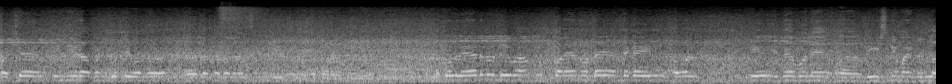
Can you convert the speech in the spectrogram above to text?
പക്ഷേ പിന്നീട് ആ പെൺകുട്ടി വന്ന് തന്നെ ബലാത്സംഗം ചെയ്തു എന്നൊക്കെ പറയുന്നുണ്ട് അപ്പോൾ വേടനുണ്ട് പറയുന്നുണ്ട് എന്റെ കയ്യിൽ അവൾ ഇതേപോലെ ഭീഷണിയുമായിട്ടുള്ള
